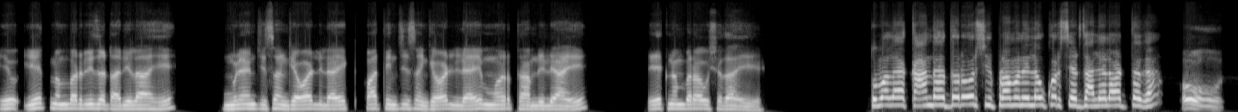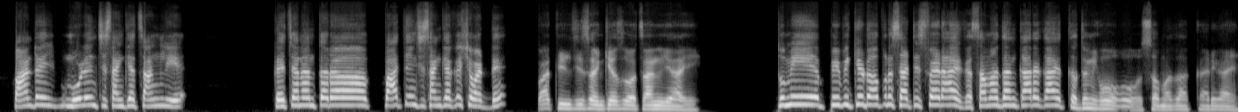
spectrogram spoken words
हे. एक नंबर रिझल्ट आलेला आहे. मुळ्यांची संख्या वाढलेली आहे. पातींची संख्या वाढलेली आहे. मर थांबलेली आहे. एक नंबर औषध आहे. तुम्हाला कांदा दरवर्षी प्रमाणे लवकर सेट झालेला वाटतं का? हो हो. पांढरे मुळ्यांची संख्या चांगली आहे. त्याच्यानंतर पात्यांची संख्या कशी वाटते? पातींची संख्या सुद्धा चांगली आहे. तुम्ही पीबी किट वापरून सॅटिस्फाईड आहे का? समाधानकारक आहेत का तुम्ही? हो हो समाधानकारक आहे.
